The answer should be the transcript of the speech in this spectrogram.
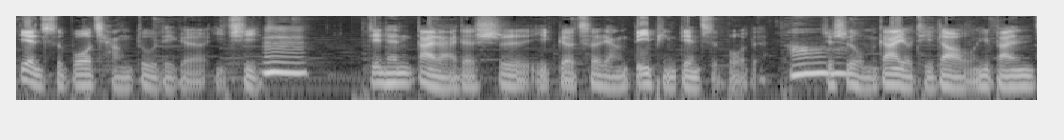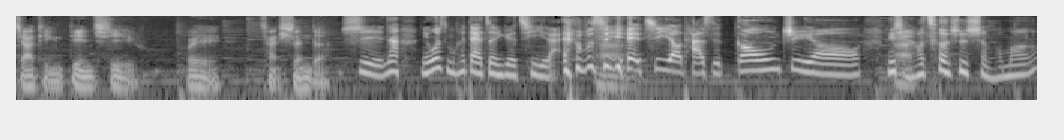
电磁波强度的一个仪器。嗯，今天带来的是一个测量低频电磁波的。哦，就是我们刚才有提到，一般家庭电器会。产生的是，那你为什么会带这乐器来？不是乐器哦，它是工具哦。你想要测试什么吗？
